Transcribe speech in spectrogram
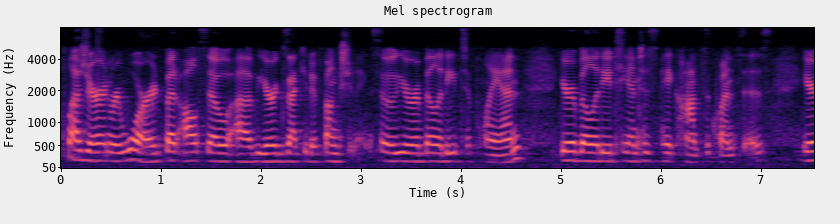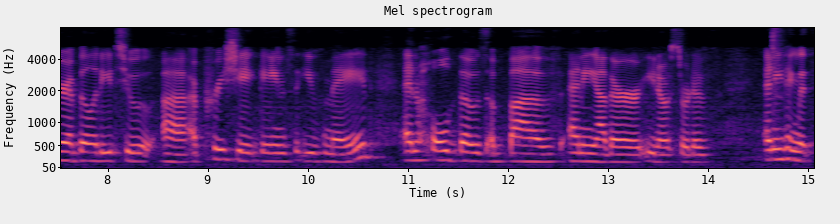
pleasure and reward, but also of your executive functioning. So your ability to plan, your ability to anticipate consequences, your ability to uh, appreciate gains that you've made and hold those above any other, you know, sort of anything that's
